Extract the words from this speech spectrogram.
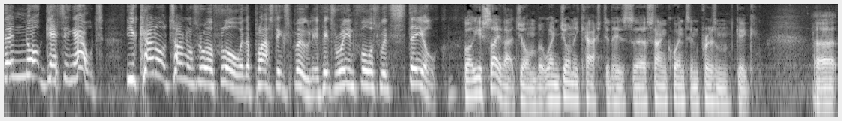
They're not getting out. You cannot tunnel through a floor with a plastic spoon if it's reinforced with steel. Well, you say that, John, but when Johnny Cash did his uh, San Quentin prison gig, uh,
